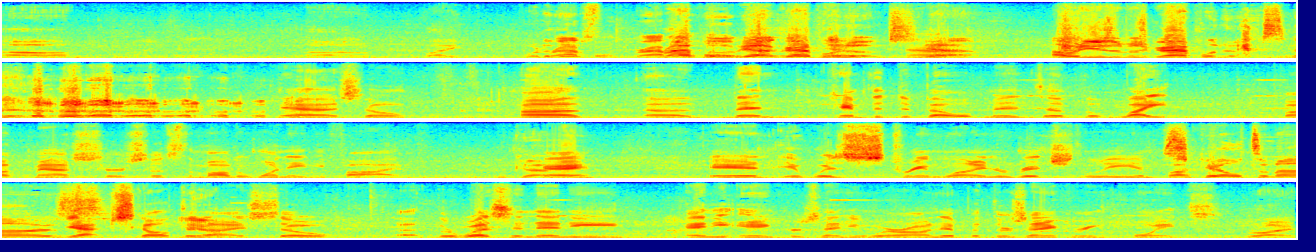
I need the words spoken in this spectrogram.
um, like what are Grapple- those? grapple hooks. Yeah, grappling Yeah. hooks. Yeah. Yeah. I would use them as grappling hooks. Yeah, so uh, uh, then came the development of the light Buckmaster. So it's the Model 185. okay. And it was streamlined originally and bucket. Skeletonized. Yeah, skeletonized. So uh, there wasn't any any anchors anywhere on it, but there's anchoring points. Right.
